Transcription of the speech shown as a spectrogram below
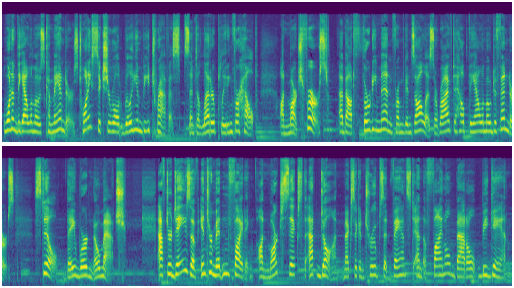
One of the Alamo's commanders, 26 year old William B. Travis, sent a letter pleading for help. On March 1st, about 30 men from Gonzales arrived to help the Alamo defenders. Still, they were no match. After days of intermittent fighting, on March 6th at dawn, Mexican troops advanced and the final battle began.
